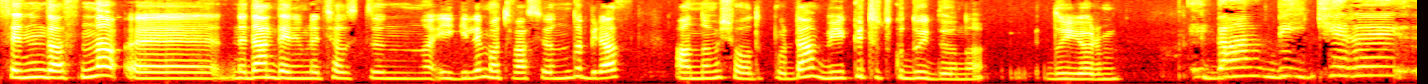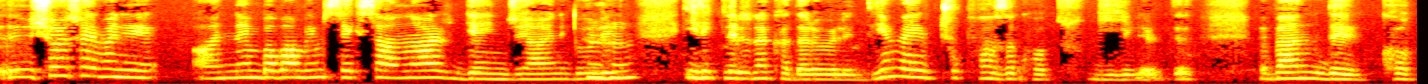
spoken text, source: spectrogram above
Senin de aslında e, neden denimle çalıştığınla ilgili motivasyonunu da biraz anlamış olduk buradan. Büyük bir tutku duyduğunu duyuyorum. E, ben bir kere e, şöyle söyleyeyim hani annem babam benim 80'ler genci yani böyle hı hı. iliklerine kadar öyle diyeyim ve çok fazla kot giyilirdi. Ve ben de kot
